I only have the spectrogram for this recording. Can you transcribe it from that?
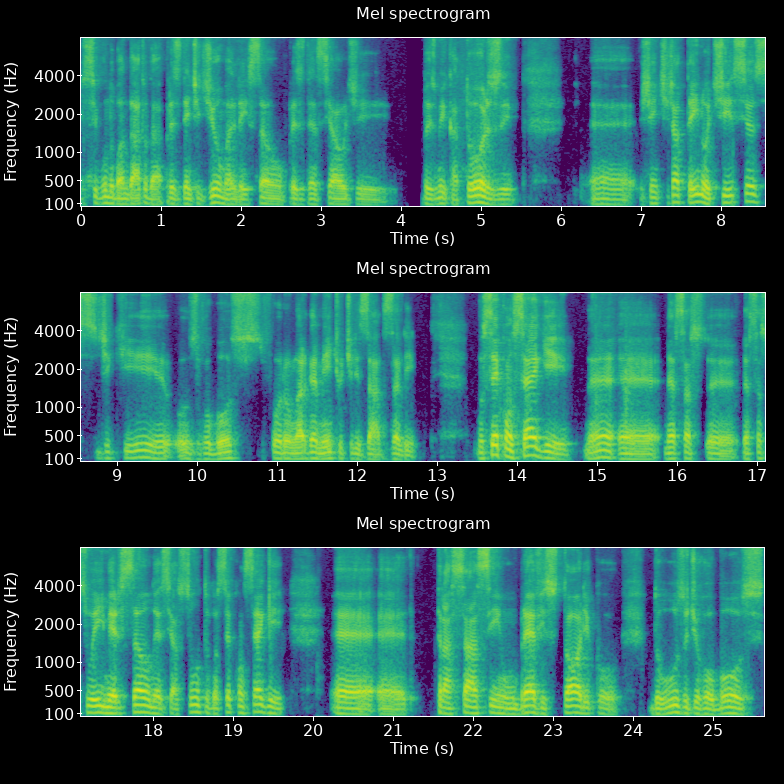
do segundo mandato da presidente Dilma, eleição presidencial de 2014, é, a gente já tem notícias de que os robôs foram largamente utilizados ali. Você consegue, né, é, nessa, é, nessa sua imersão nesse assunto, você consegue é, é traçar assim um breve histórico do uso de robôs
